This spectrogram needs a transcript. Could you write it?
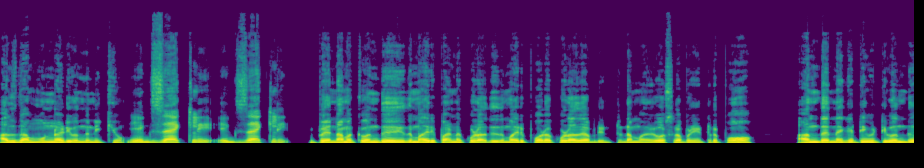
அதுதான் முன்னாடி வந்து நிக்கும். Exactly, exactly. இப்ப நமக்கு வந்து இது மாதிரி பண்ணக்கூடாது, இது மாதிரி போடக்கூடாது அப்படின்ட்டு நம்ம யோசனை பண்ணிட்டு இருப்போம். அந்த நெகட்டிவிட்டி வந்து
